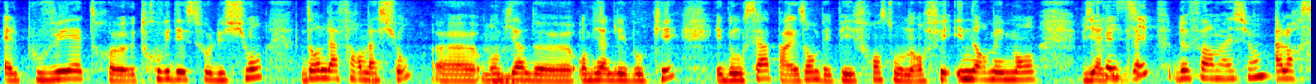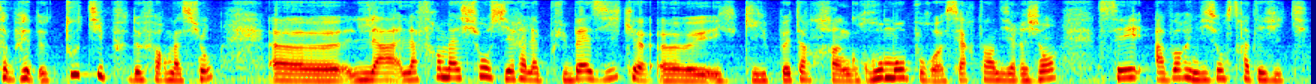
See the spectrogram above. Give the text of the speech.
elle pouvait être trouver des solutions dans la formation. On hmm. vient de on vient de l'évoquer. Et donc ça, par exemple, BPI France, on en fait énormément via Quel type de formation? Alors ça peut être de tout type de formation. Euh, la, formation, je dirais la plus basique, euh, et qui peut être un gros mot pour certains dirigeants, c'est avoir une vision stratégique.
